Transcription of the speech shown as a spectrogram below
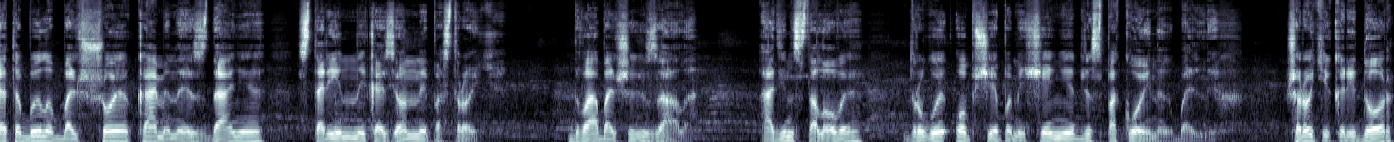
Это было большое каменное здание старинной казенной постройки. Два больших зала. Один столовая, другой общее помещение для спокойных больных. Широкий коридор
